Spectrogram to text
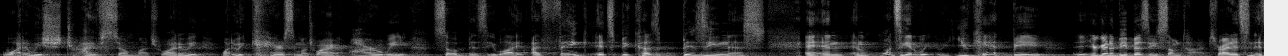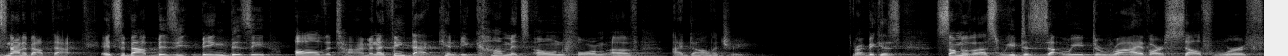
why do we strive so much? Why do, we, why do we care so much? Why are we so busy? Well, I, I think it's because busyness, and, and, and once again, we, you can't be, you're to be busy sometimes, right? It's, it's not about that. It's about busy, being busy all the time. And I think that can become its own form of idolatry, right? Because some of us, we, desi- we derive our self worth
